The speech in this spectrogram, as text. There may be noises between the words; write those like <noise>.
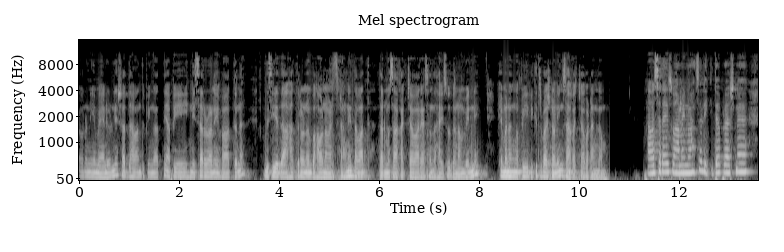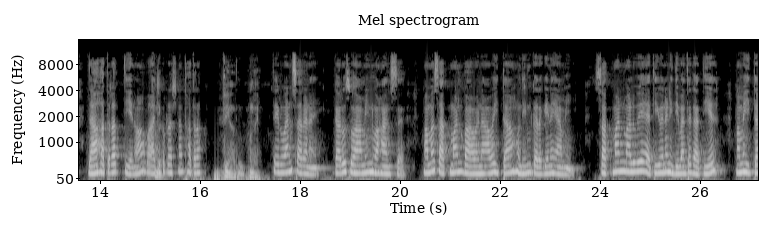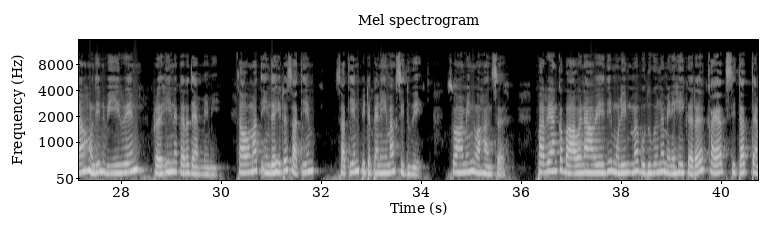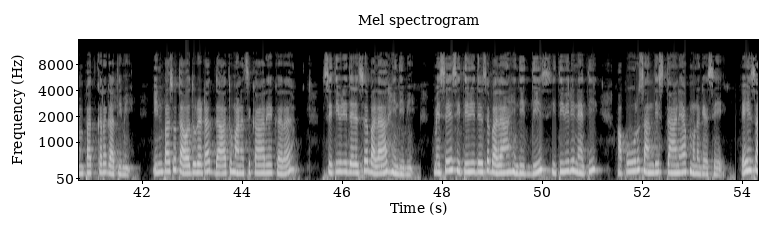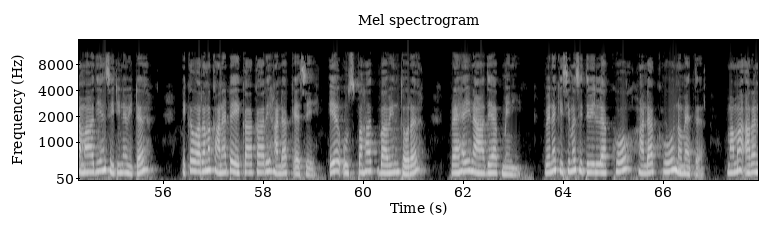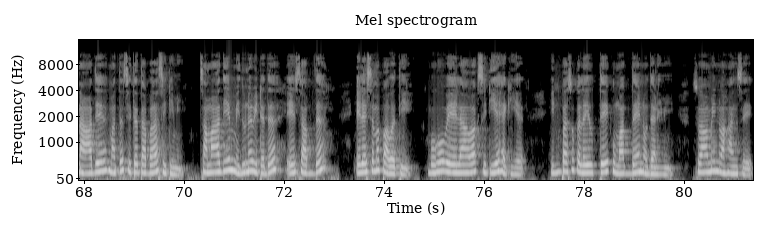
ගෞරවනීය මෑණියෝනි ශ්‍රද්ධාවන්ත පින්වත්නි අපි નિසරණේ පවත්වන 214 වන භාවනා වැඩසටහනේ තවත් ධර්ම සාකච්ඡා වාරය සඳහායි සූදානම් වෙන්නේ. එහෙමනම් අපි ලිඛිත ප්‍රශ්න වලින් සාකච්ඡාව පටන් ගමු. අවසරයි ස්වාමීන් වහන්සේ ලිඛිත ප්‍රශ්න 14ක් තියෙනවා. වාචික ප්‍රශ්නත් 4ක් තියෙනවා. හොඳයි. තෙරුවන් සරණයි. ගරු ස්වාමින් වහන්සේ මම සක්මන් භාවනාව ඉතා හොඳින් කරගෙන යමි. සක්මන් මළුවේ ඇතිවන නිදිමත ගතිය මම ඊටා හොඳින් වීරයෙන් ප්‍රහීන කර දැම්මෙමි. තවමත් ඉඳ හිට සතියෙන් සතියෙන් පිටපැනීමක් සිදුවේ. ස්වාමින් වහන්සේ පර්යංක භාවනාවේදී මුලින්ම බුදුගුණ මෙනෙහි කර කයත් සිතත් තැම්පත් කර ගතිමි. ඉන්පසු තවදුරටත් ධාතු මනසිකාරය කර සිතවිලි දෙස බලා හිඳිමි. මෙසේ සිතවිලි දෙස බලා හිඳිද්දී සිතවිලි නැති අපූර්ව සම්දිස්ථානයක් මුණ ගැසේ. එහි සමාධියෙන් සිටින විට එකවරම කනට ඒකාකාරී හඬක් ඇසේ. එය උස් පහත් බවින් තොර රැහැයි නාදයක් මෙනි. වෙන කිසිම සිතවිල්ලක් හෝ හඬක් හෝ නොමැත. මම අර නාදය මත සිත තබා සිටිමි. සමාධියෙන් මිදුන විටද ඒ ශබ්ද එලෙසම පවතී. බොහෝ වේලාවක් සිටිය හැකිය. ඉන්පසු කල යුත්තේ කුමක්දැයි නොදනිමි. ස්වාමින් වහන්සේ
